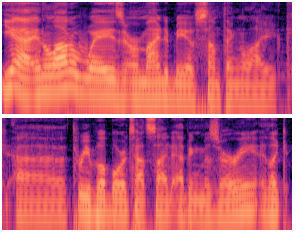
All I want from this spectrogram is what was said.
Yeah, in a lot of ways, it reminded me of something like uh, Three Billboards Outside Ebbing, Missouri. Like,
